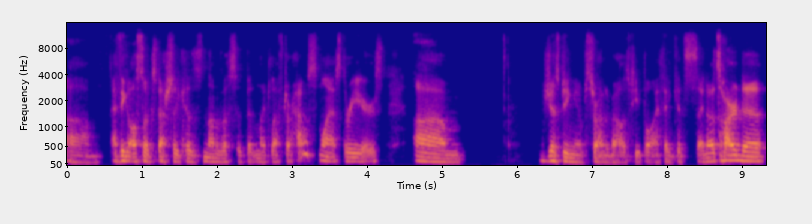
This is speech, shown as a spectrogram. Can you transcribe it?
Um, I think also, especially because none of us have been like left our house in the last three years. Um, just being surrounded by all those people, I think it's. I know it's hard to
